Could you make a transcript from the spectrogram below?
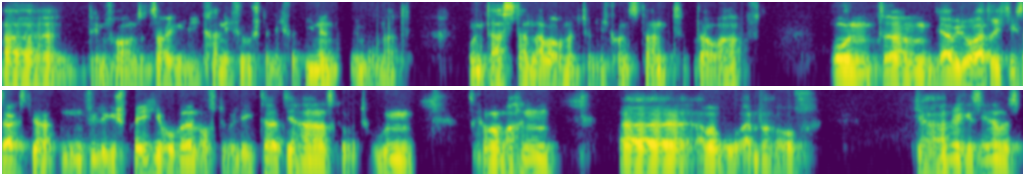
äh, den Frauen zu zeigen, wie kann ich fünfstellig verdienen im Monat und das dann aber auch natürlich konstant, dauerhaft. Und ähm, ja, wie du gerade richtig sagst, wir hatten viele Gespräche, wo man dann oft überlegt hat, ja, das können wir tun, das können wir machen, äh, aber wo einfach auch, ja, wir gesehen haben, es,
